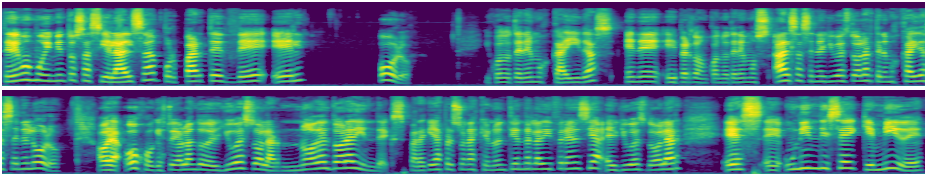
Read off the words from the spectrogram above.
tenemos movimientos hacia el alza por parte del oro. Y cuando tenemos caídas en el, eh, perdón, cuando tenemos alzas en el US dólar, tenemos caídas en el oro. Ahora, ojo, que estoy hablando del US dólar, no del dólar index. Para aquellas personas que no entienden la diferencia, el US dólar es eh, un índice que mide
